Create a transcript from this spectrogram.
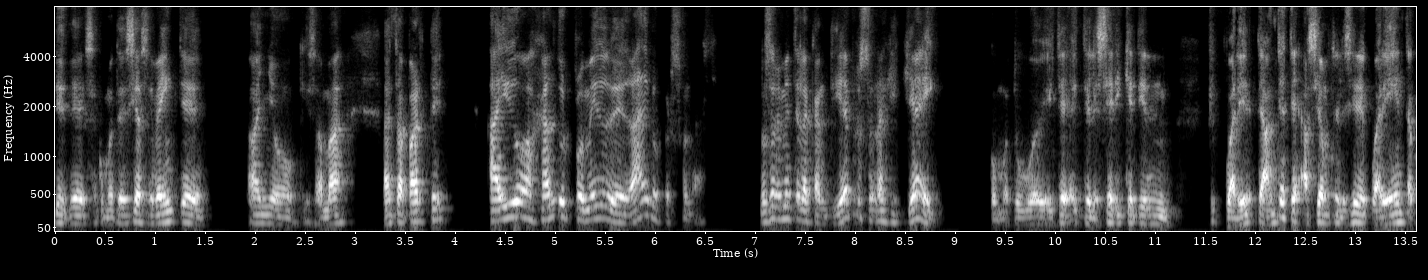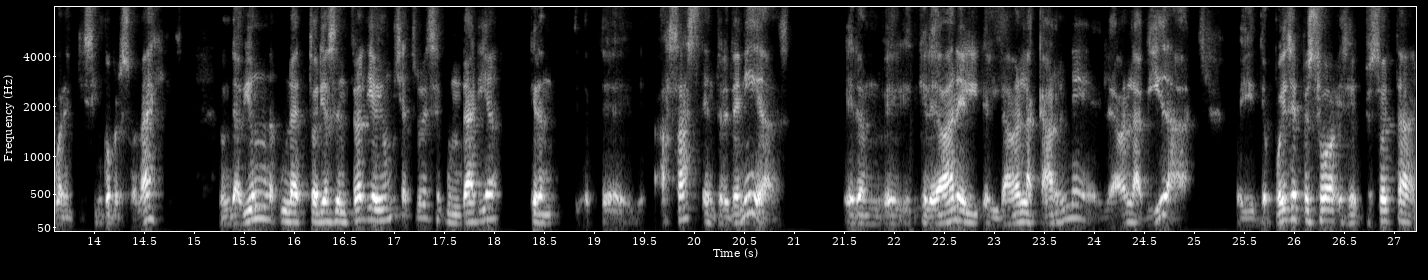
desde, como te decía, hace 20 años, quizá más, a esta parte, ha ido bajando el promedio de edad de los personajes. No solamente la cantidad de personajes que hay, como tuvo hay teleseries que tienen 40, antes hacíamos teleseries de 40, 45 personajes, donde había una, historia central y había muchas historias secundarias que eran eh, asaz entretenidas, eran, eh, que le daban, el, daban la carne, le daban la vida. Y después empezó, empezó esta,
